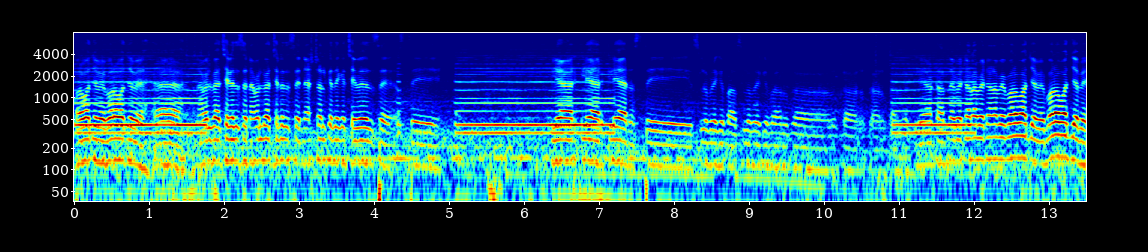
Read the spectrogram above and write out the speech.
বরাবর যাবে বরাবর যাবে। হ্যাঁ নাভেল ব্যাচ ছেড়ে দিচ্ছে নাভেল ব্যাচ ছেড়ে দিচ্ছে ন্যাশনালকে দেখে ছেড়ে দিচ্ছে আস্তে। ক্লিয়ার ক্লিয়ার ক্লিয়ার আস্তে স্লো ব্রেকে পা স্লো ব্রেকে পা হালকা হালকা হালকা হালকা ক্লিয়ার টান দেবে টানাবে টানাবে বরাবর যাবে বরাবর যাবে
